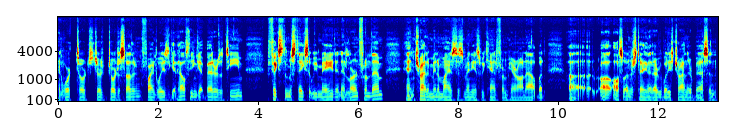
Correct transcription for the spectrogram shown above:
and work towards Georgia Southern, find ways to get healthy and get better as a team, fix the mistakes that we made and, and learn from them, and try to minimize as many as we can from here on out. But uh, also understanding that everybody's trying their best, and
